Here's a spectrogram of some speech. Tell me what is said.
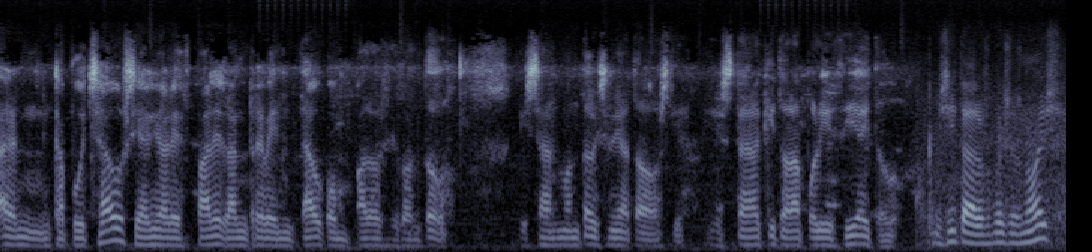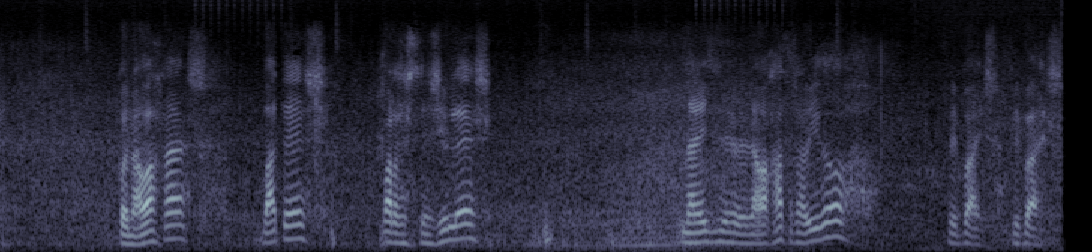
encapuchados y han ido al espalda y lo han reventado con palos y con todo. Y se han montado y se han ido a toda hostia. Y está aquí toda la policía y todo. Visita de los Boisos Noise con navajas, bates, barras extensibles, navajazos ha habido. Flipáis, flipáis.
